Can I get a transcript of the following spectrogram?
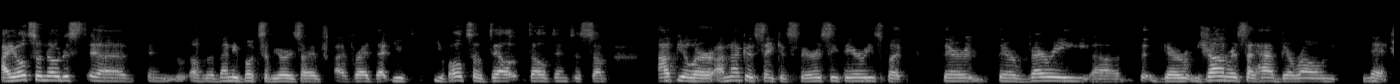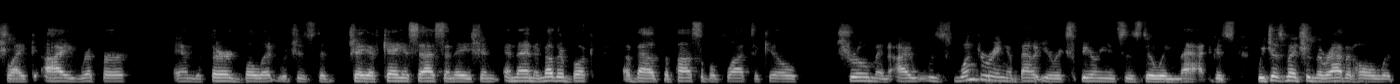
I also noticed uh, in, of the many books of yours I've I've read that you've you've also delved delved into some popular. I'm not going to say conspiracy theories, but they're they're very uh, they're genres that have their own niche, like I Ripper and the Third Bullet, which is the JFK assassination, and then another book about the possible plot to kill Truman. I was wondering about your experiences doing that because we just mentioned the rabbit hole with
